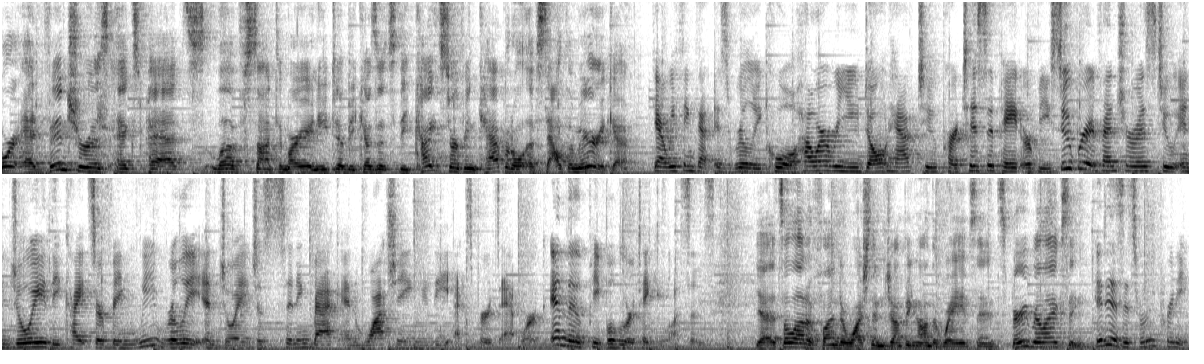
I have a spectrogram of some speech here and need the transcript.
More adventurous expats love Santa Marianita because it's the kite surfing capital of South America. Yeah, we think that is really cool. However, you don't have to participate or be super adventurous to enjoy the kite surfing. We really enjoy just sitting back and watching the experts at work and the people who are taking lessons. Yeah, it's a lot of fun to watch them jumping on the waves and it's very relaxing. It is, it's really pretty.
